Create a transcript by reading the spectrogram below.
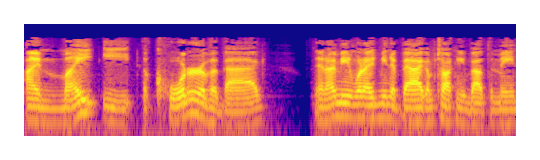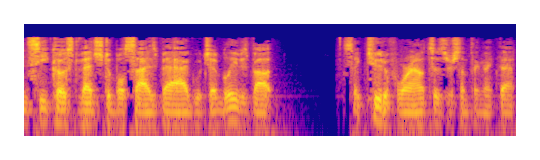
I might eat a quarter of a bag. And I mean, when I mean a bag, I'm talking about the Maine Seacoast vegetable size bag, which I believe is about, it's like two to four ounces or something like that.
